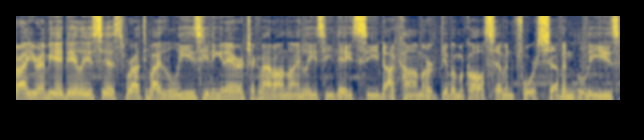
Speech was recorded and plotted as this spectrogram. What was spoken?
All right, your NBA Daily Assist brought to you by Lee's Heating and Air. Check them out online, leesheatac.com, or give them a call, 747 Lees.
